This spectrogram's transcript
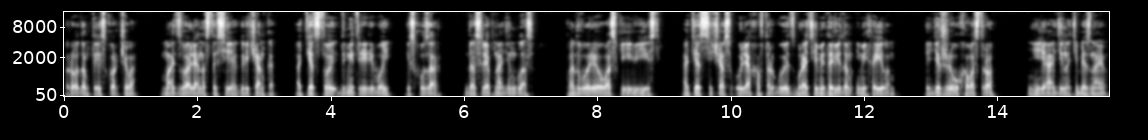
родом ты из Корчева. Мать звали Анастасия, гречанка. Отец твой Дмитрий Рябой, из Хузар. Да слеп на один глаз. Подворье у вас в Киеве есть. Отец сейчас у ляхов торгует с братьями Давидом и Михаилом. И держи ухо востро. Не я один о тебе знаю».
